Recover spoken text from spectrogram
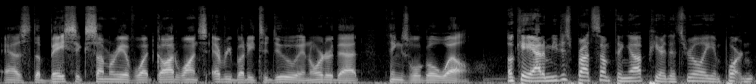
as the basic summary of what God wants everybody to do in order that things will go well. Okay, Adam, you just brought something up here that's really important.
